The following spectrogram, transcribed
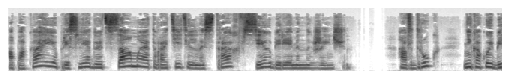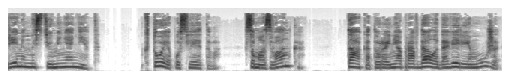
А пока ее преследует самый отвратительный страх всех беременных женщин. А вдруг никакой беременности у меня нет? Кто я после этого? Самозванка? Та, которая не оправдала доверие мужа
